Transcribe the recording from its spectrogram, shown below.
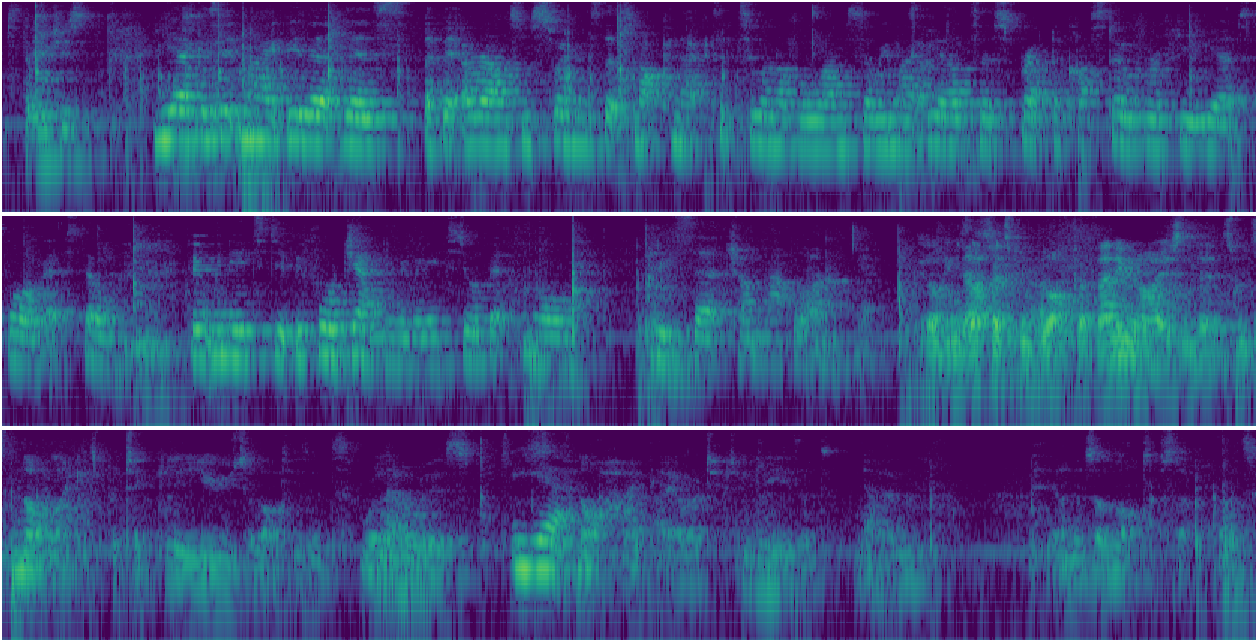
stages. Yeah, because it might be that there's a bit around some swings that's not connected to another one, so we might be able to spread the cost over a few years for it. So mm. I think we need to do, it before January, we need to do a bit more research on that one. The other thing is that bit's been blocked up anyway, isn't it? So it's not like it's particularly used a lot, is it? Where the No. hole is. So it's, Yeah. it's not a high priority particularly, is it? No. Um, and there's a lot of stuff that's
